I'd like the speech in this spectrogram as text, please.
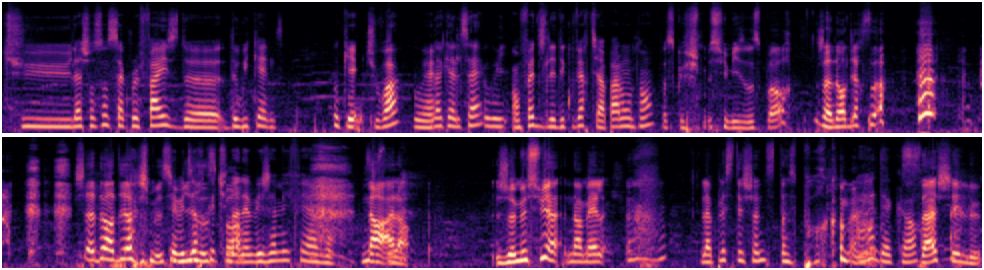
Tu, la chanson Sacrifice de The Weeknd. Ok. Tu vois Ouais. laquelle c'est? Oui. En fait, je l'ai découverte il y a pas longtemps parce que je me suis mise au sport. J'adore dire ça. J'adore dire je me suis Ça veut mise dire au que tu sport. n'en avais jamais fait avant. Non, alors, je me suis. Non, mais elle- la PlayStation, c'est un sport comme un Ah, autre. d'accord. Sachez-le.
